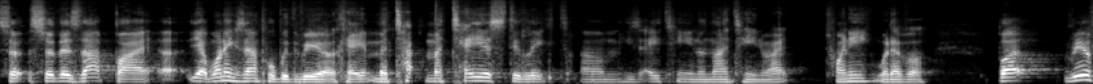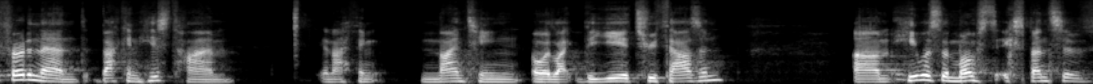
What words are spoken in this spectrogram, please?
so so there's that by uh, yeah one example with Rio. Okay, Mate- Matthijs de Ligt, um, he's 18 or 19, right? 20, whatever. But Rio Ferdinand back in his time, in I think 19 or like the year 2000, um, he was the most expensive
